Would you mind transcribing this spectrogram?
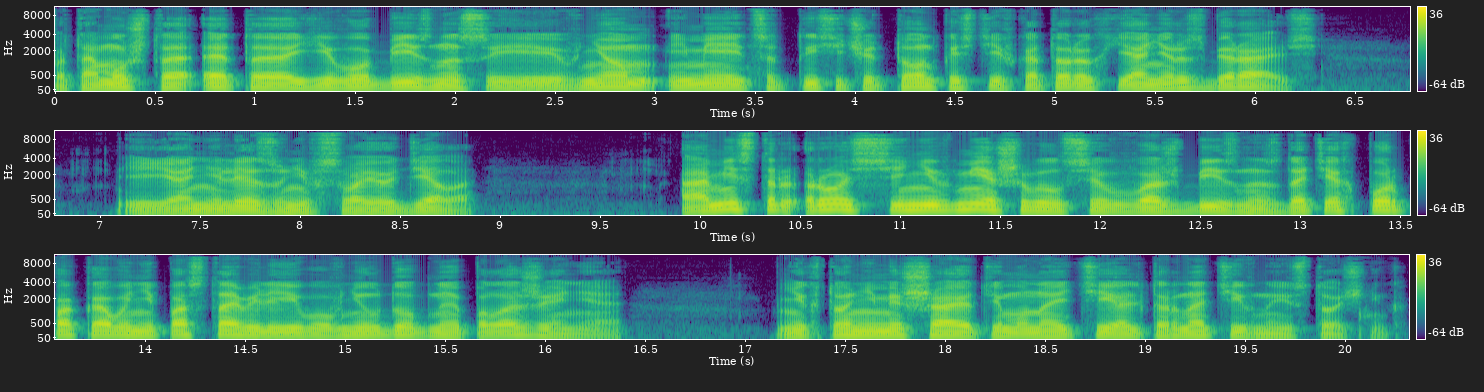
потому что это его бизнес, и в нем имеется тысяча тонкостей, в которых я не разбираюсь, и я не лезу не в свое дело. А мистер Росси не вмешивался в ваш бизнес до тех пор, пока вы не поставили его в неудобное положение. Никто не мешает ему найти альтернативный источник.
